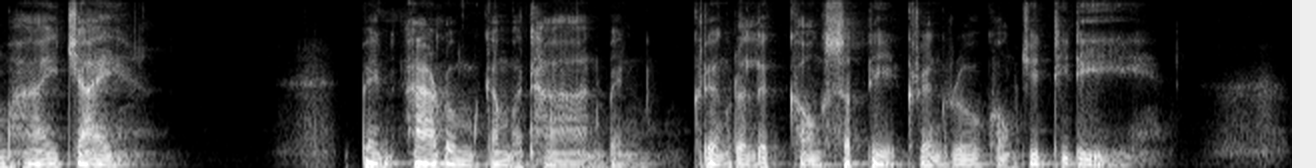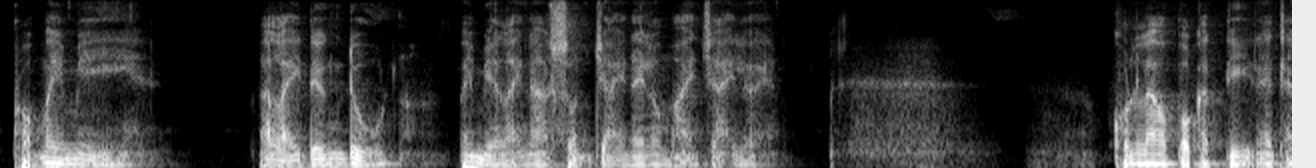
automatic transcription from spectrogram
มหายใจ เป็นอารมณ์กรรมฐานเป็นเครื่องระลึกของสติเครื่องรู้ของจิตที่ดี เพราะไม่มีอะไรดึงดูด ไม่มีอะไรน่าสนใจในลมหายใจเลย คนเราปกติเนี่ยแต่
